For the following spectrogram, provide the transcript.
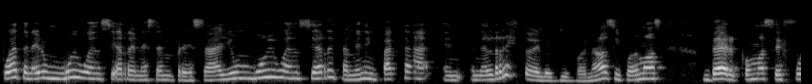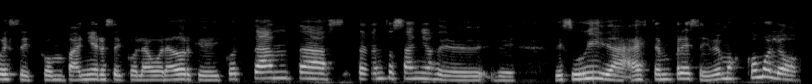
pueda tener un muy buen cierre en esa empresa y un muy buen cierre también impacta en, el resto del equipo, ¿no? Si podemos ver cómo se fue ese compañero, ese colaborador que dedicó tantas, tantos años de, de su vida a esta empresa y vemos cómo lo,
